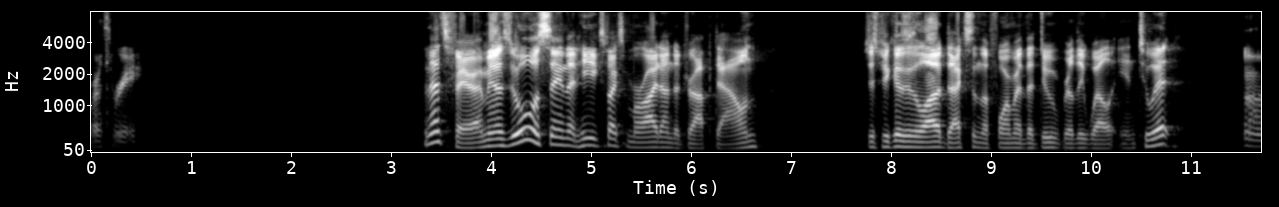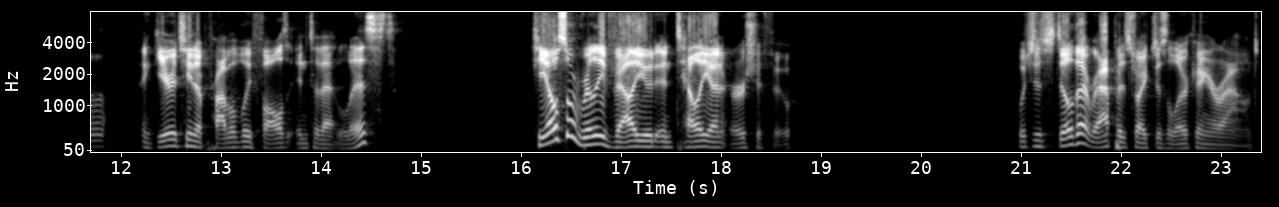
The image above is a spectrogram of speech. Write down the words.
or three. And that's fair. I mean, Azul was saying that he expects Miraidon to drop down just because there's a lot of decks in the format that do really well into it. Mm. And Giratina probably falls into that list. He also really valued Inteleon and Urshifu, which is still that Rapid Strike just lurking around.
